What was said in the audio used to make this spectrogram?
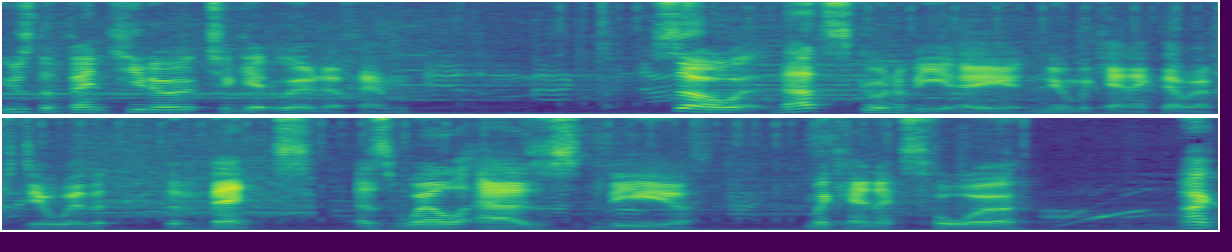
use the vent heater to get rid of him. So, that's going to be a new mechanic that we have to deal with. The vent, as well as the mechanics for... I,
